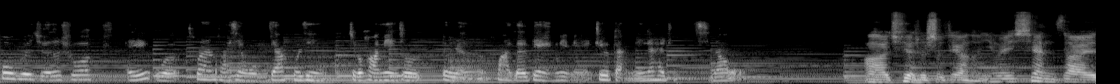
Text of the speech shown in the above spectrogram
会不会觉得说，哎，我突然发现我们家附近这个画面就被人画在电影里面，这个感觉应该还挺奇妙的。啊，确实是这样的，因为现在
